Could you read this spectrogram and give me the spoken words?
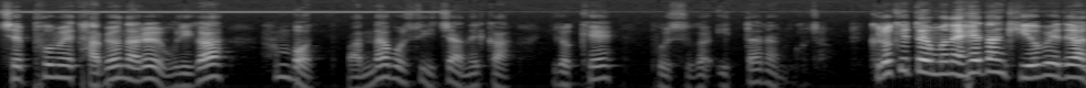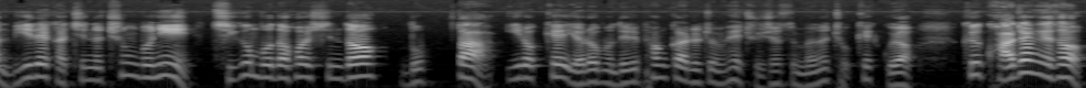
제품의 다변화를 우리가 한번 만나볼 수 있지 않을까 이렇게 볼 수가 있다라는 거죠. 그렇기 때문에 해당 기업에 대한 미래 가치는 충분히 지금보다 훨씬 더 높다. 이렇게 여러분들이 평가를 좀 해 주셨으면 좋겠고요. 그 과정에서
